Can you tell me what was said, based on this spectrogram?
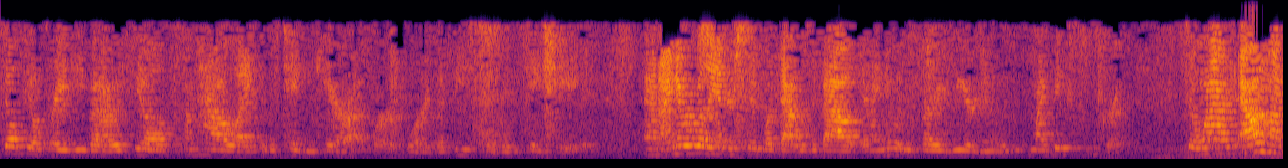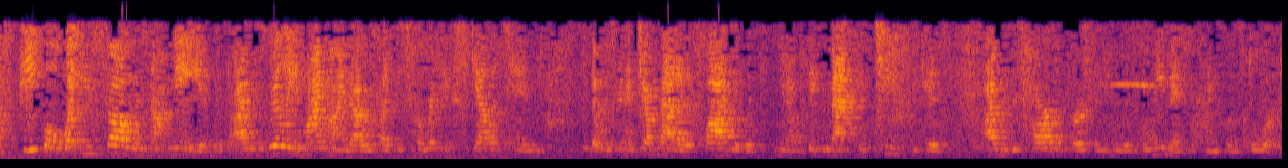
still feel crazy, but I would feel somehow like it was taken care of, or, or the beast had been satiated. And I never really understood what that was about, and I knew it was very weird, and it was my big secret. So when I was out amongst people, what you saw was not me. It was I was really, in my mind, I was like this horrific skeleton that was going to jump out of the closet with, you know, big massive teeth because I was this horrible person who was bulimic behind closed doors.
